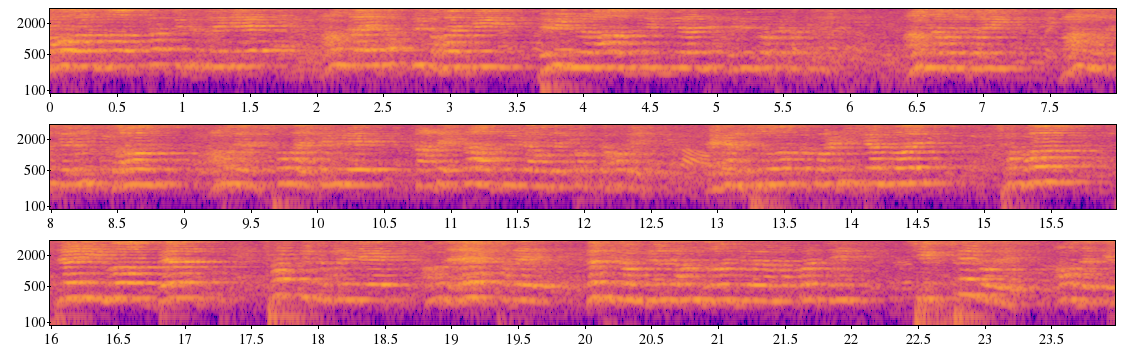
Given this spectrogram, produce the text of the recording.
দল মত সব কিছু ভুলে গিয়ে আমরা একত্রিত হয়েছি বিভিন্ন রাজনৈতিক দলের বিভিন্ন পেশাতে আমরা মনে করি বাংলাদেশের উত্তরণ আমাদের সবাইকে মিলে কাঁধে কাঁধ মিলিয়ে আমাদের করতে হবে। এখানে শুধুমাত্র পলিটিশিয়ান নয়, সকল শ্রেণি, মত বেদ সব কিছু মিলে গিয়ে আমাদের একসাথে ফ্যাসিজম বিরোধী আন্দোলন যেভাবে আমরা করেছি, ঠিক সেইভাবে আমাদেরকে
